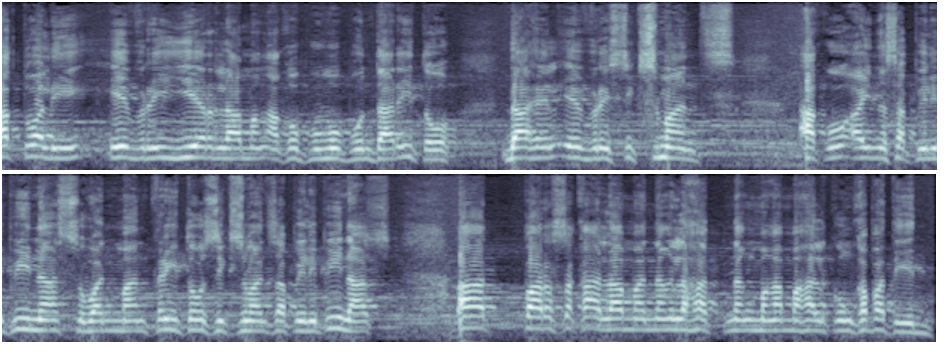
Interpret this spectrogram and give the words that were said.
Actually, every year lamang ako pumupunta rito dahil every six months ako ay nasa Pilipinas, one month rito, six months sa Pilipinas. At para sa kaalaman ng lahat ng mga mahal kong kapatid,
